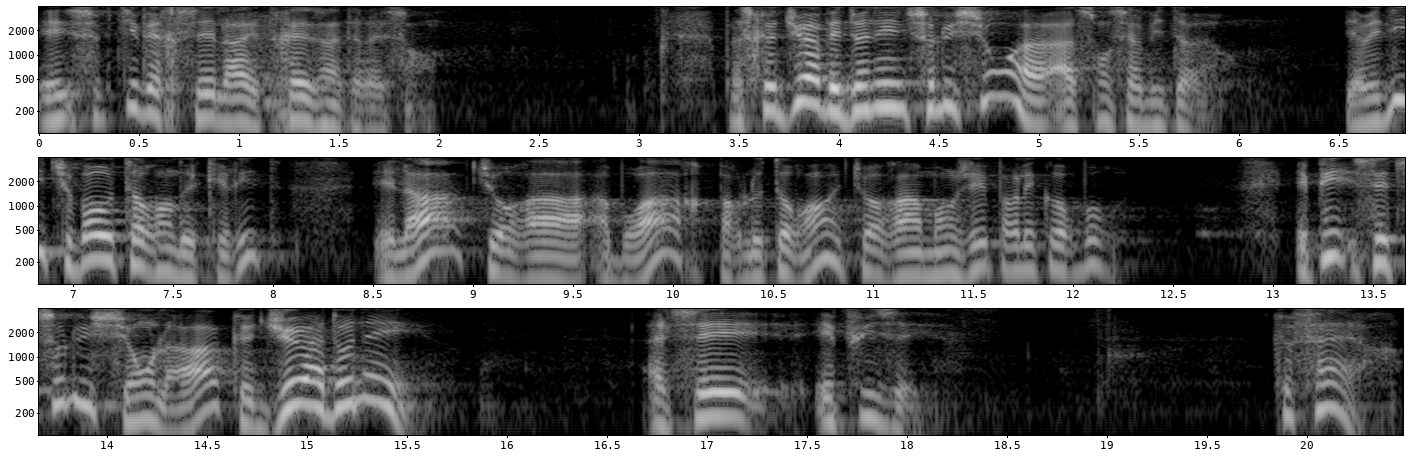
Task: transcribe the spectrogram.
Et ce petit verset-là est très intéressant. Parce que Dieu avait donné une solution à, son serviteur. Il avait dit, tu vas au torrent de Kérit, et là, tu auras à boire par le torrent et tu auras à manger par les corbeaux. Et puis, cette solution-là que Dieu a donnée, elle s'est épuisée. Que faire?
